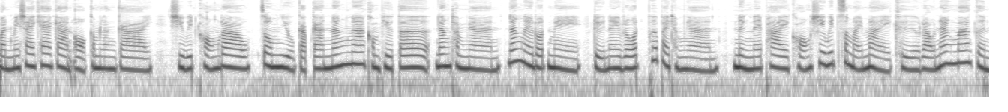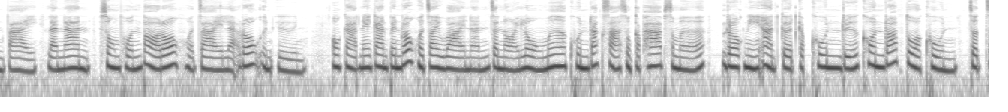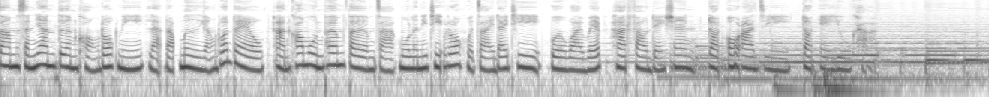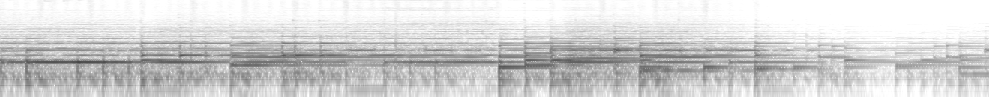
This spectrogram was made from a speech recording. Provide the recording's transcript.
มันไม่ใช่แค่การออกกำลังกาย ชีวิตของเราจมอยู่กับการนั่งหน้าคอมพิวเตอร์ นั่งทำงาน นั่งในรถเมล์หรือในรถเพื่อไปทำงาน หนึ่งในภัยของชีวิตสมัยใหม่ คือเรานั่งมากเกินไป และนั่นส่งผลต่อโรคหัวใจและโรคอื่นๆ โอกาสในการเป็นโรคหัวใจวายนั้นจะน้อยลงเมื่อคุณรักษาสุขภาพเสมอ โรคนี้อาจเกิดกับคุณหรือคนรอบตัวคุณ จดจำสัญญาณเตือนของโรคนี้และรับมืออย่างรวดเร็ว อ่านข้อมูลเพิ่มเติมจากมูลนิธิโรคหัวใจได้ที่ www.heartfoundation.org.au ค่ะ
